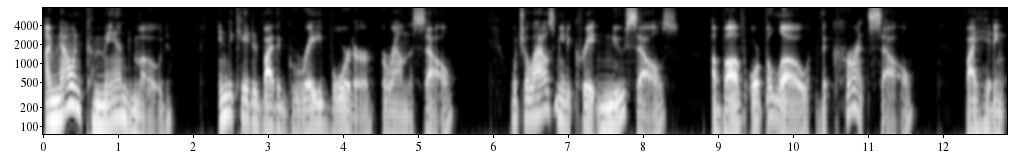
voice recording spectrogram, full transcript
I'm now in command mode, indicated by the gray border around the cell, which allows me to create new cells above or below the current cell by hitting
